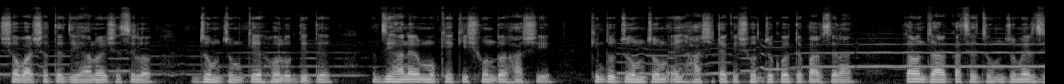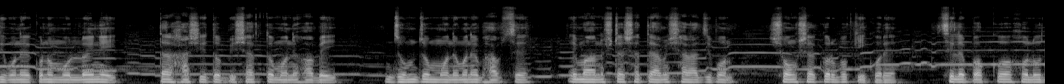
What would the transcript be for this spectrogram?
সবার সাথে জিহানও এসেছিল ঝুমঝুমকে হলুদ দিতে। জিহানের মুখে কি সুন্দর হাসি। কিন্তু ঝুমঝুম এই হাসিটাকে সহ্য করতে পারছে না। কারণ যার কাছে ঝুমঝুমের জীবনের কোনো মূল্যই নেই, তার হাসি তো বিষাক্ত মনে হবেই। ঝুমঝুম মনে মনে ভাবছে, এই মানুষটার সাথে আমি সারা জীবন সংসার করব কি করে? ছেলেপক্ষ হলুদ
